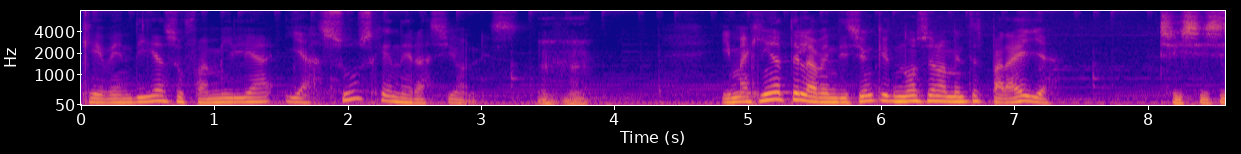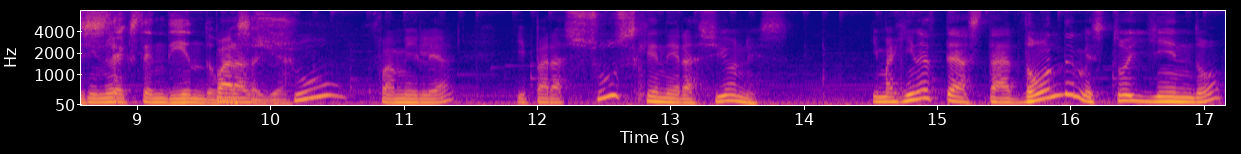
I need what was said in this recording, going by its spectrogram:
que bendiga a su familia y a sus generaciones. Imagínate la bendición que no solamente es para ella, Sí, sí, sí. Se está es extendiendo para más allá. su familia y para sus generaciones. Imagínate hasta dónde me estoy yendo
